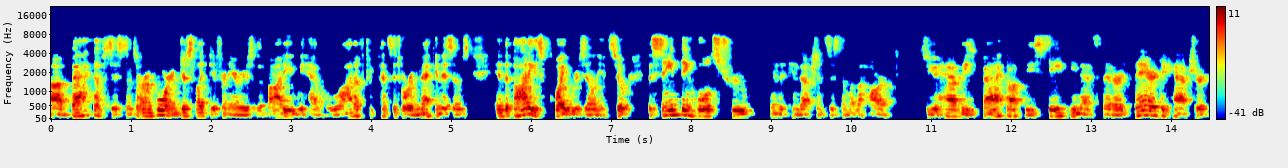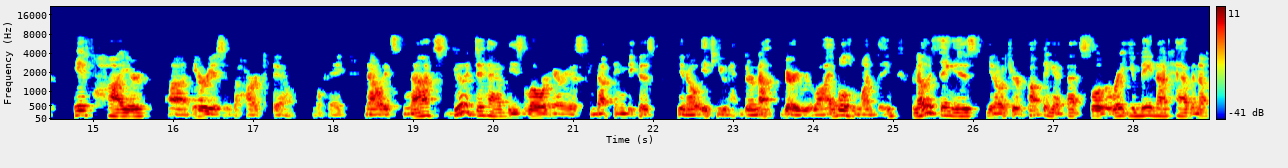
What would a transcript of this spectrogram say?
uh, backup systems are important, just like different areas of the body. We have a lot of compensatory mechanisms, and the body is quite resilient. So the same thing holds true in the conduction system of the heart. So you have these backup, these safety nets that are there to capture if higher uh, areas of the heart fail. Okay. Now it's not good to have these lower areas conducting because you know if you they're not very reliable is one thing. Another thing is you know if you're pumping at that slow rate, you may not have enough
